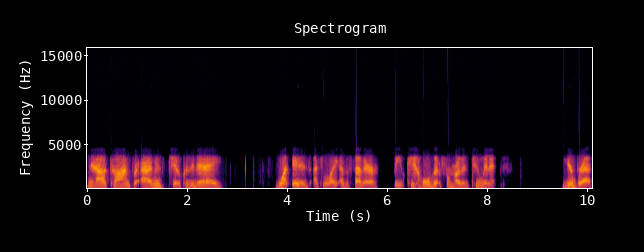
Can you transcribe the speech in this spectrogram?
Now, time for Abby's joke of the day. What is as light as a feather, but you can't hold it for more than two minutes? Your breath.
